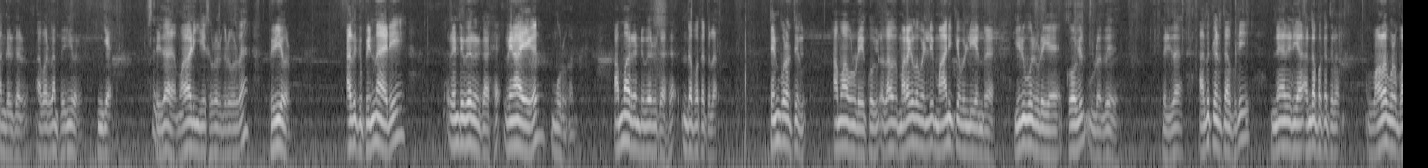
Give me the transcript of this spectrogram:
அங்கே இருக்கார். அவர் தான் பெரியவர். இங்கே. சரிதா? மகாலிங்கேஸ்வரருங்கிறவர் தான் பெரியவர். அதுக்கு பின்னாடி ரெண்டு பேர் இருக்காங்க. விநாயகர் முருகன். அம்மா ரெண்டு பேர் இருக்காங்க இந்த பக்கத்தில். தென்புறத்தில் அம்மாவனுடைய கோவில். அதாவது மரகதவள்ளி மாணிக்கவள்ளி என்ற இருவருடைய கோவில் உள்ளது. சரிதா அதுக்கு அடுத்தபடி நேரடியாக அந்த பக்கத்தில் வலபுறம் வ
